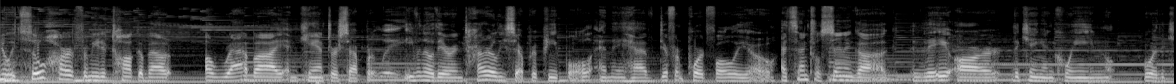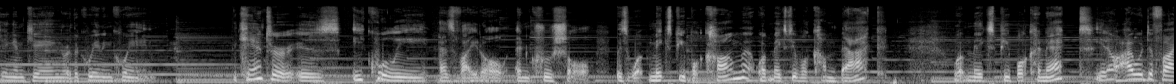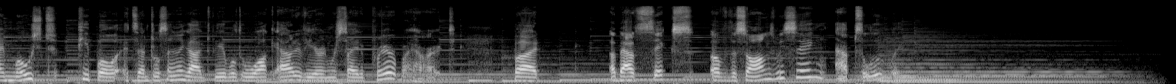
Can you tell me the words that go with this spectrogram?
You know, it's so hard for me to talk about a rabbi and cantor separately, even though they're entirely separate people and they have different portfolio. At Central Synagogue, they are the king and queen, or the king and king, or the queen and queen. The cantor is equally as vital and crucial. It's what makes people come, what makes people come back, what makes people connect. You know, I would defy most people at Central Synagogue to be able to walk out of here and recite a prayer by heart. But about six of the songs we sing, absolutely.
